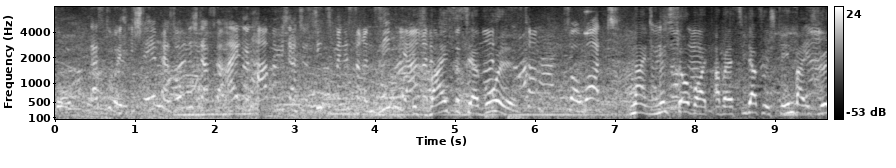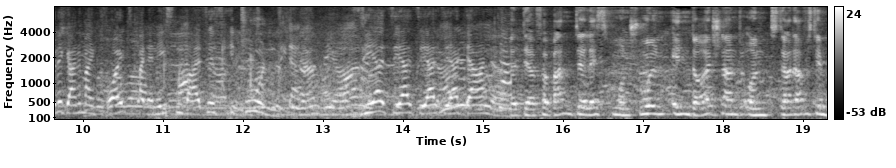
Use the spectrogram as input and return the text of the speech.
tu, das tue ich. Ich stehe persönlich dafür ein und habe mich als Justizministerin sieben Jahre... Ich weiß es ja wohl. So what? Nein, Soll ich nicht so sagen? what, aber dass Sie dafür stehen, weil ich würde gerne mein Kreuz bei der nächsten Wahl für Sie tun. Sehr, sehr, sehr, sehr gerne. der Verband der Lesben und Schwulen in Deutschland und da darf ich den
